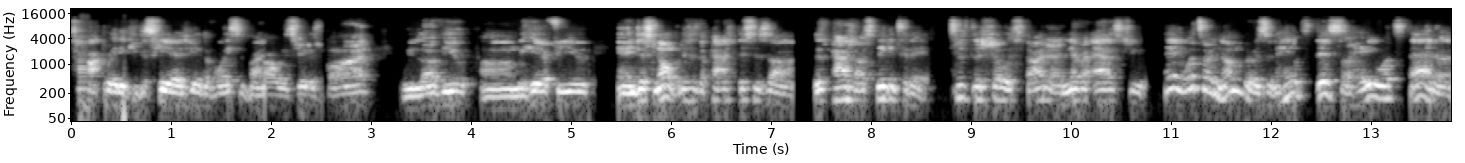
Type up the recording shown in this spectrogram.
talk radio, you can just hear hear the voices, but I always hear this bond. We love you. Um, we're here for you. And just know this is the passion. This is uh this passion I was speaking today. Since the show has started, I never asked you, hey, what's our numbers? And hey, what's this? Or hey, what's that? Uh,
